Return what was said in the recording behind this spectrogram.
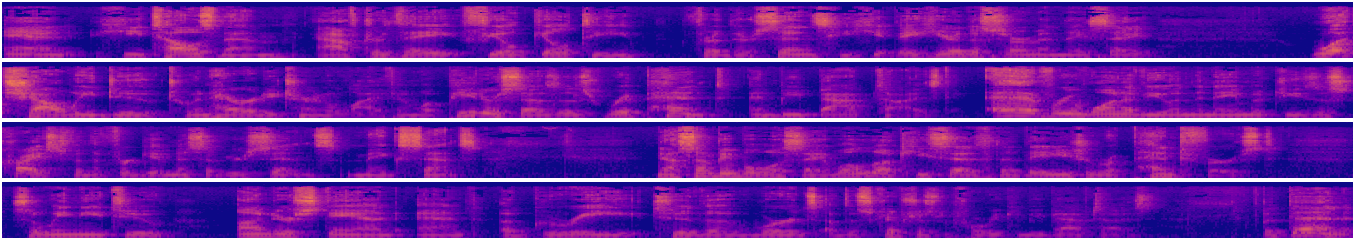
and he tells them after they feel guilty for their sins, he, they hear the sermon, they say, What shall we do to inherit eternal life? And what Peter says is, Repent and be baptized, every one of you, in the name of Jesus Christ for the forgiveness of your sins. Makes sense. Now, some people will say, well, look, he says that they need to repent first. So we need to understand and agree to the words of the scriptures before we can be baptized. But then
